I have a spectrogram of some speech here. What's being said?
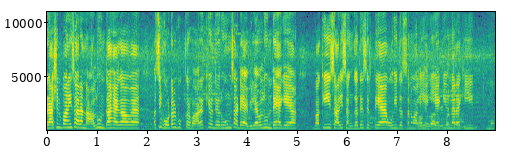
ਰਾਸ਼ਨ ਪਾਣੀ ਸਾਰਾ ਨਾਲ ਹੁੰਦਾ ਹੈਗਾ ਵਾ। ਅਸੀਂ ਹੋਟਲ ਬੁੱਕ ਕਰਵਾ ਰੱਖੇ ਹੁੰਦੇ ਰੂਮ ਸਾਡੇ ਅਵੇਲੇਬਲ ਹੁੰਦੇ ਹੈਗੇ ਆ। ਬਾਕੀ ਸਾਰੀ ਸੰਗਤ ਦੇ ਸਿਰ ਤੇ ਆ, ਉਹੀ ਦੱਸਣ ਵਾਲੀ ਹੈਗੀ ਆ ਕਿ ਉਹਨਾਂ ਦਾ ਕੀ ਮੋ-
